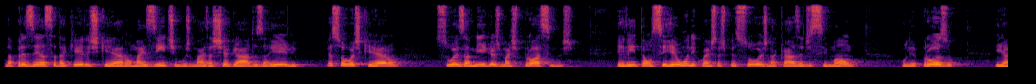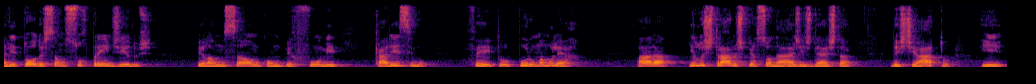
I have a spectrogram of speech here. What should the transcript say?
na presença daqueles que eram mais íntimos, mais achegados a Ele, pessoas que eram suas amigas mais próximas. Ele então se reúne com estas pessoas na casa de Simão, o leproso, e ali todos são surpreendidos pela unção com um perfume caríssimo feito por uma mulher. Para ilustrar os personagens desta, deste ato e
